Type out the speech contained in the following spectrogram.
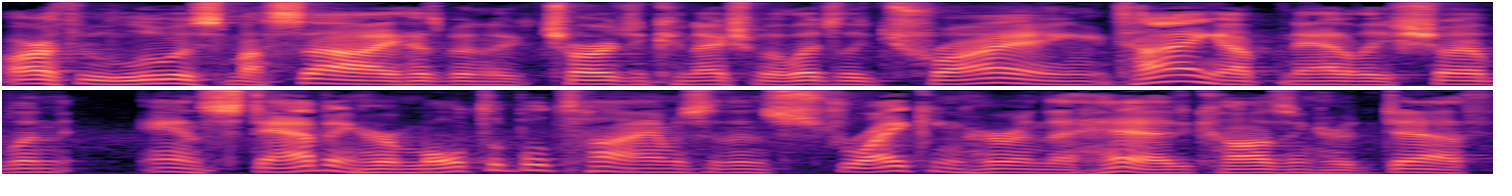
Arthur Lewis Massei has been charged in connection with allegedly trying tying up Natalie Scheublin and stabbing her multiple times and then striking her in the head, causing her death.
